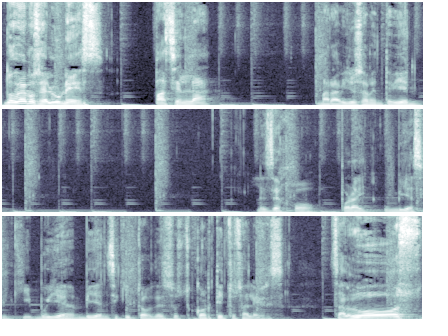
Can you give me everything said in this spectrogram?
Nos vemos el lunes, pásenla maravillosamente bien. Les dejo por ahí un villanciquito de esos cortitos alegres. Saludos.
